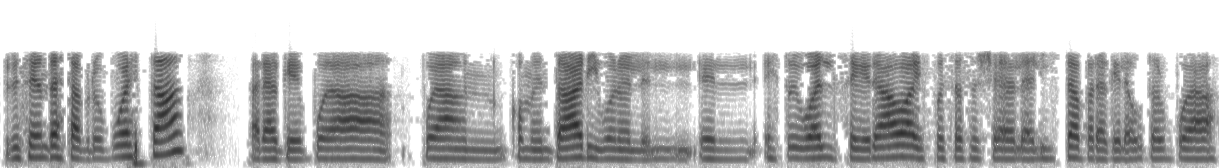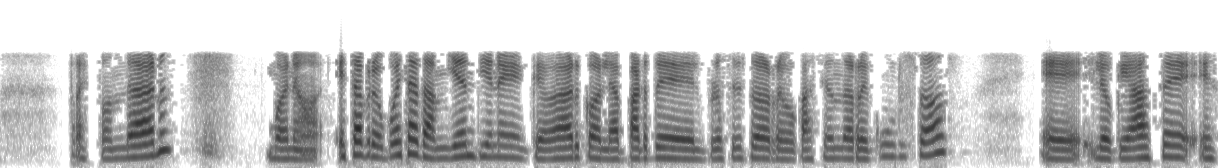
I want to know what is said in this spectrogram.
presenta esta propuesta para que pueda, puedan comentar y bueno, el, esto igual se graba y después se hace llegar a la lista para que el autor pueda responder. Bueno, esta propuesta también tiene que ver con la parte del proceso de revocación de recursos eh, lo que hace es,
